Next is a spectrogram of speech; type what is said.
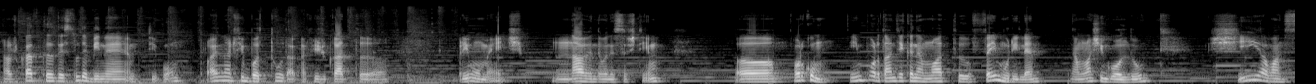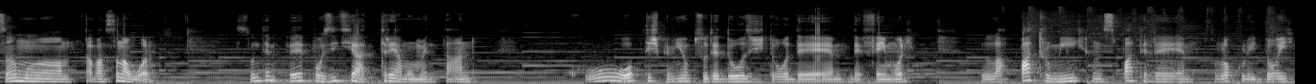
a jucat destul de bine tipul, probabil n-ar fi bătut dacă ar fi jucat uh, primul match, n-avem de unde să știm. Uh, oricum, important e că ne-am luat uh, fame-urile, ne-am luat și goldul și avansăm, uh, avansăm la War. Suntem pe poziția a treia momentan cu 18.822 de, de fame-uri la 4.000 în spatele locului 2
